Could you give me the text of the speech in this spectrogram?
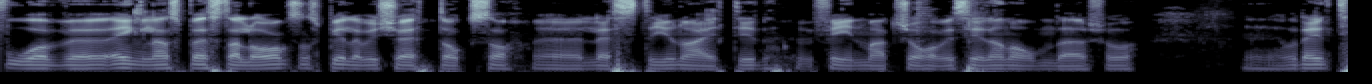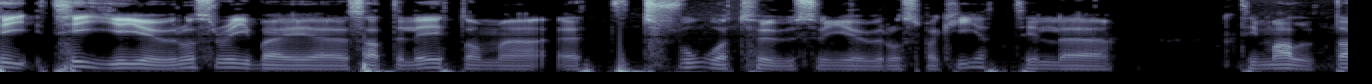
två av eh, Englands bästa lag som spelar vid 21 också. Eh, Leicester United. Fin match har vi sedan om där så eh, och det är en 10 euros Rebay-satellit och med ett 2000 euros paket till, eh, till Malta.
